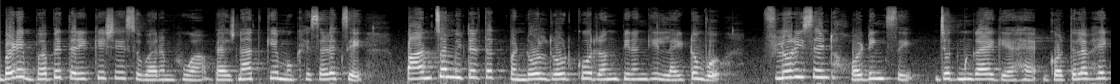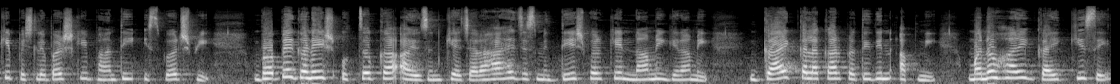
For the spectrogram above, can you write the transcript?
बड़े भव्य तरीके से शुभारंभ हुआ। बैजनाथ के मुख्य सड़क से 500 मीटर तक पंडोल रोड को रंग बिरंगी लाइटों व फ्लोरिसेंट होर्डिंग से जगमगाया गया है। गौरतलब है कि पिछले वर्ष की भांति इस वर्ष भी भव्य गणेश उत्सव का आयोजन किया जा रहा है, जिसमें देश भर के नामी गिरामी गायक कलाकार प्रतिदिन अपनी मनोहारी गायकी से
